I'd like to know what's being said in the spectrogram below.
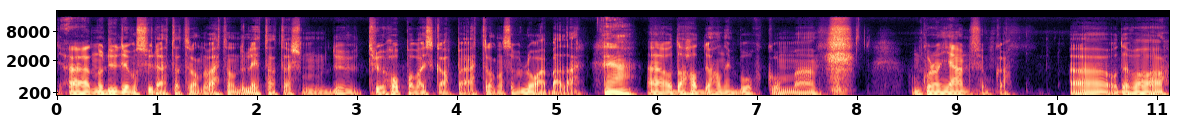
Uh, når du drev og surra etter et eller annet, det var et eller annet du lette etter som du tror hoppa var i skapet, etter annet, så lå jeg bare der. Ja. Uh, og da hadde han en bok om, om hvordan hjernen funka. Og det var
